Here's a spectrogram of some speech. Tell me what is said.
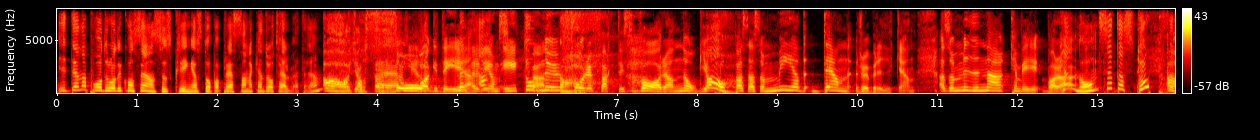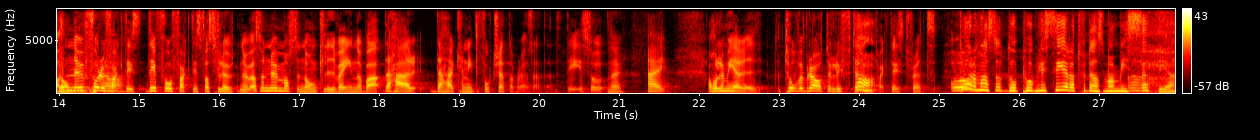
i denna podd råder konsensus kring att stoppa pressarna kan dra åt helvete. Ja, jag eh, såg det. Men Är det om att Ekvall? Nu får det faktiskt vara nog. Jag hoppas alltså med den rubriken. Alltså mina kan vi bara... Kan någon sätta stopp för Ja, dem? nu får det faktiskt, det får faktiskt vara slut nu. Alltså nu måste någon kliva in och bara, det här, det här kan inte fortsätta på det här sättet. Det är så, Nej. nej. Jag håller med dig. Tove, bra att du lyfte Ja. den faktiskt. För att, Då har de alltså då publicerat för den som har missat det.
